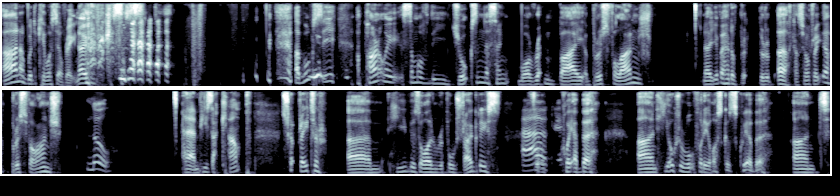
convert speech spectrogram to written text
And I'm going to kill myself right now because I will say, apparently, some of the jokes in this thing were written by Bruce Vilanch. Now, you ever heard of Br- uh, say right there, Bruce Vilanch? No. Um, he's a camp scriptwriter. Um, he was on RuPaul's Drag Race ah, for okay. quite a bit, and he also wrote for the Oscars quite a bit. And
